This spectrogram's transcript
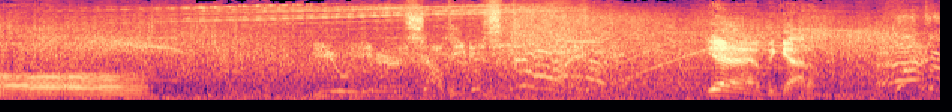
Oh. You here shall be destroyed! Yeah, we got him.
